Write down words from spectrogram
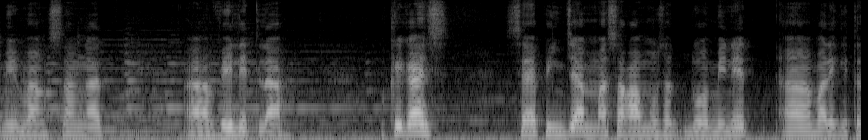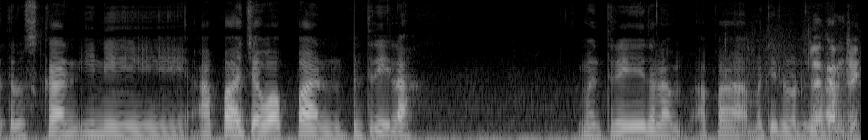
memang sangat uh, valid lah. Okay guys, saya pinjam masa kamu 2 minit. Uh, mari kita teruskan ini apa jawapan menteri lah menteri dalam apa menteri luar negara. Silakan, Menteri.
